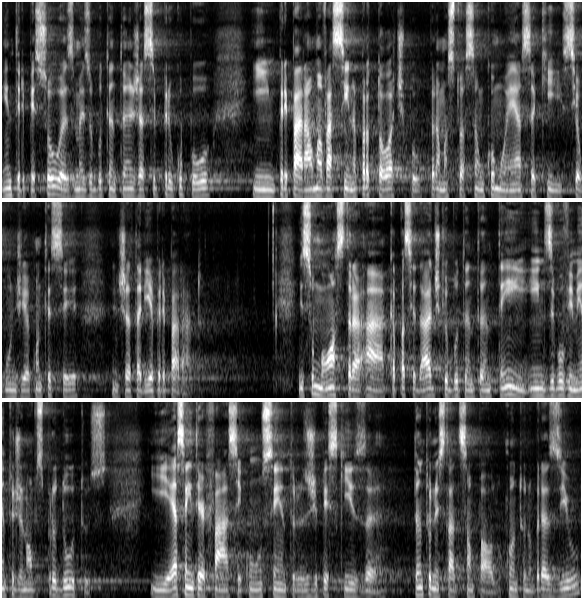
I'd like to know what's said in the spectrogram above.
entre pessoas, mas o Butantan já se preocupou em preparar uma vacina protótipo para uma situação como essa, que, se algum dia acontecer, a gente já estaria preparado. Isso mostra a capacidade que o Butantan tem em desenvolvimento de novos produtos e essa interface com os centros de pesquisa, tanto no estado de São Paulo quanto no Brasil,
